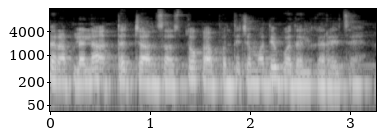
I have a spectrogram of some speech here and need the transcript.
तर आपल्याला आत्ताच चान्स असतो का आपण त्याच्यामध्ये बदल करायचा आहे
